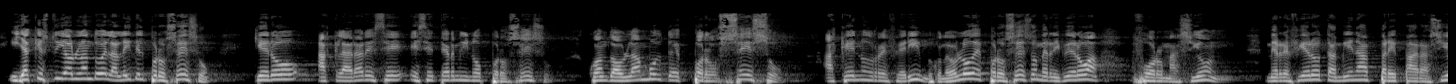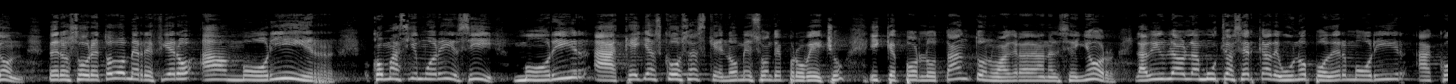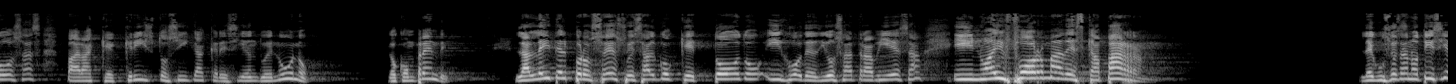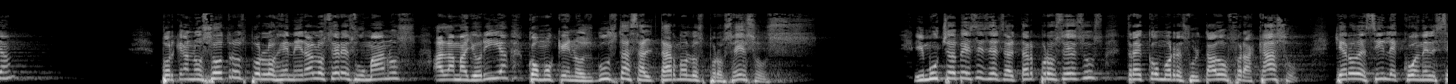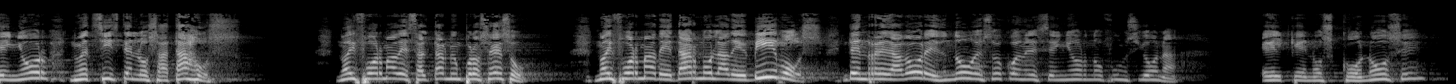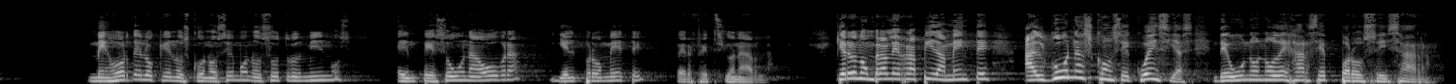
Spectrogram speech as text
Y ya que estoy hablando de la ley del proceso, quiero aclarar ese, ese término proceso. Cuando hablamos de proceso, ¿a qué nos referimos? Cuando hablo de proceso me refiero a formación, me refiero también a preparación, pero sobre todo me refiero a morir. ¿Cómo así morir? Sí, morir a aquellas cosas que no me son de provecho y que por lo tanto no agradan al Señor. La Biblia habla mucho acerca de uno poder morir a cosas para que Cristo siga creciendo en uno. ¿Lo comprende? La ley del proceso es algo que todo hijo de Dios atraviesa y no hay forma de escapar. ¿Le gustó esa noticia? Porque a nosotros, por lo general, los seres humanos, a la mayoría, como que nos gusta saltarnos los procesos. Y muchas veces el saltar procesos trae como resultado fracaso. Quiero decirle, con el Señor no existen los atajos. No hay forma de saltarme un proceso. No hay forma de dárnosla de vivos, de enredadores. No, eso con el Señor no funciona. El que nos conoce mejor de lo que nos conocemos nosotros mismos, empezó una obra y Él promete perfeccionarla. Quiero nombrarle rápidamente algunas consecuencias de uno no dejarse procesar.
